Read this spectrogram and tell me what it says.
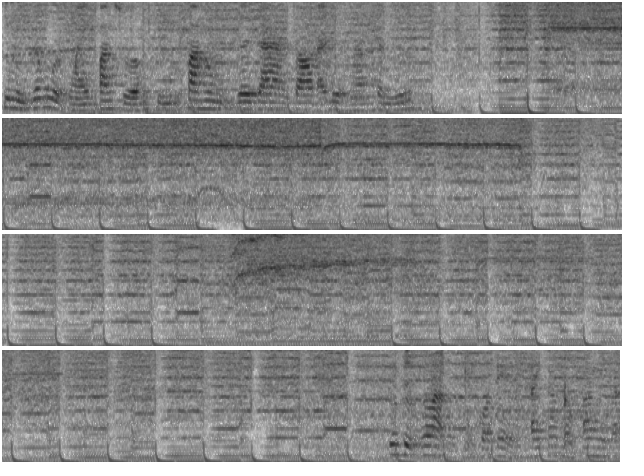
Khi mình dốc ngược máy khoan xuống thì mũi khoan không bị rơi ra do đã được ngang cầm giữ. Tương tự các bạn cũng có thể thay các đầu khoan như vậy.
